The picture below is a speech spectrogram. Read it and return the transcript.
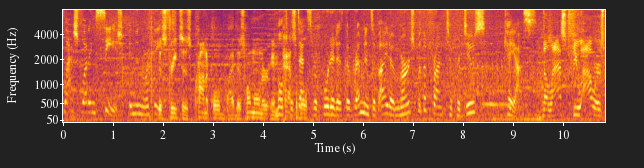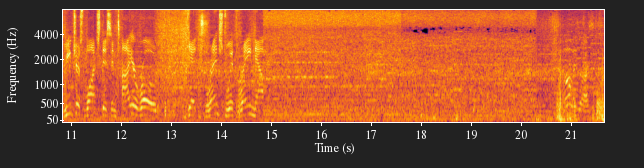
flash flooding siege in the Northeast. The streets is chronicled by this homeowner in Multiple impassable. deaths reported as the remnants of Ida merged with the front to produce chaos. In the last few hours, we've just watched this entire road get drenched with rain now. Oh my gosh.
